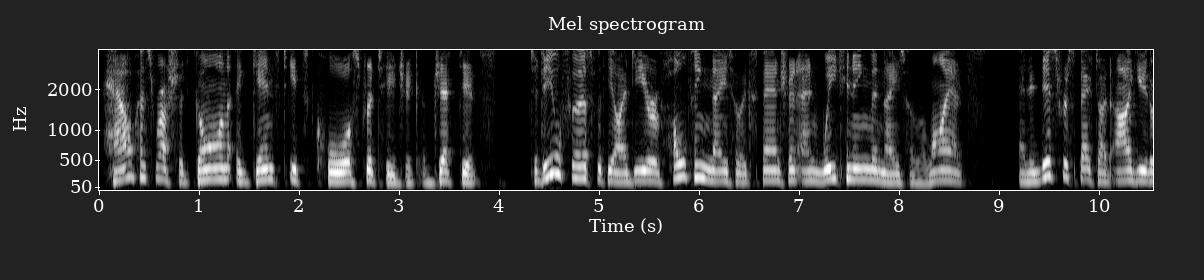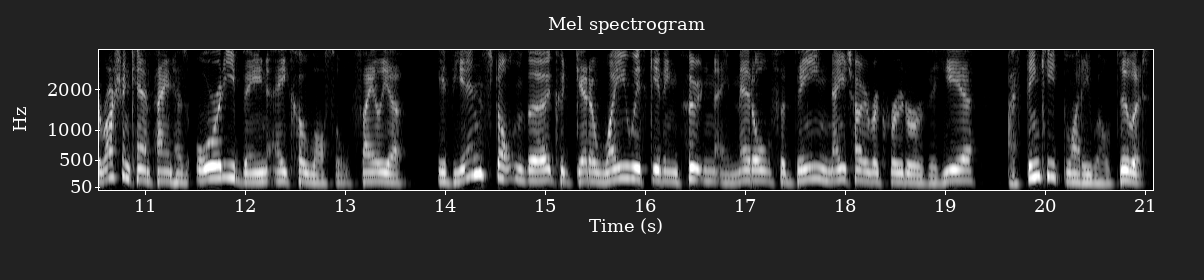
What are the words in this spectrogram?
how has Russia gone against its core strategic objectives? To deal first with the idea of halting NATO expansion and weakening the NATO alliance. And in this respect, I'd argue the Russian campaign has already been a colossal failure. If Jens Stoltenberg could get away with giving Putin a medal for being NATO Recruiter of the Year, I think he'd bloody well do it.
